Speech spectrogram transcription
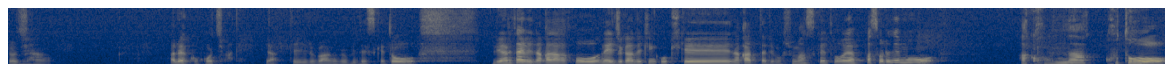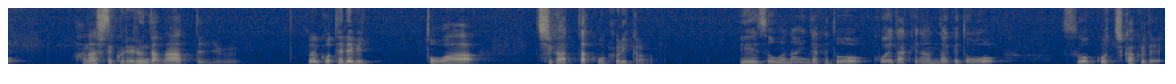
4時半あるいは心地までやっている番組ですけどリアルタイムでなかなかこうね時間的にこう聞けなかったりもしますけどやっぱそれでもあこんなことを話してくれるんだなっていう。そういうこうテレビとは違ったこう距離感。映像はないんだけど声だけなんだけどすごくこう近くで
